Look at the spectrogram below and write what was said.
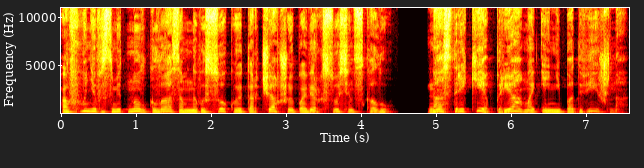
Афоня взметнул глазом на высокую, торчавшую поверх сосен скалу. На остряке, прямо и неподвижно,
